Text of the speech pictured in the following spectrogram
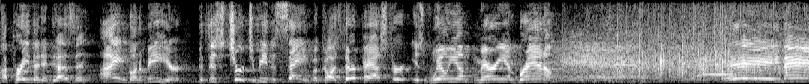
I pray that it doesn't. I ain't going to be here. But this church will be the same because their pastor is William Marion Branham. Amen. Amen.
